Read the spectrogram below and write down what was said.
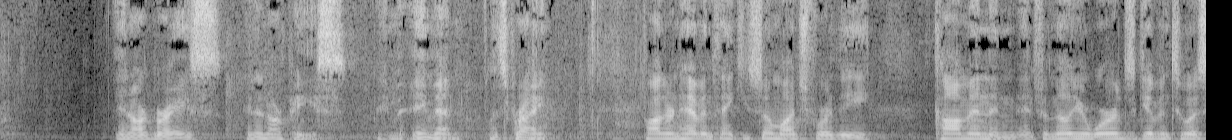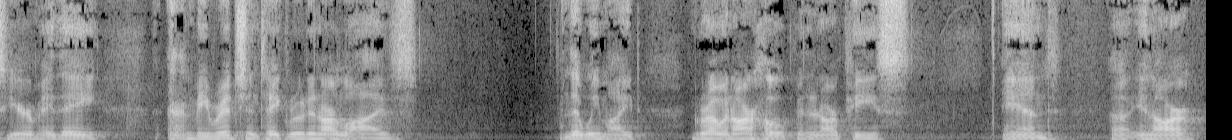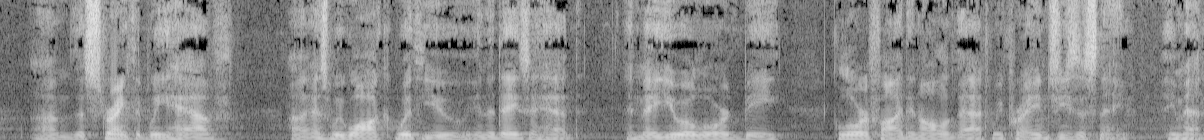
in our grace, and in our peace. Amen. Let's pray. Father in heaven, thank you so much for the common and, and familiar words given to us here. May they be rich and take root in our lives that we might grow in our hope and in our peace and uh, in our um, the strength that we have uh, as we walk with you in the days ahead. And may you, O Lord, be glorified in all of that, we pray in Jesus' name. Amen.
